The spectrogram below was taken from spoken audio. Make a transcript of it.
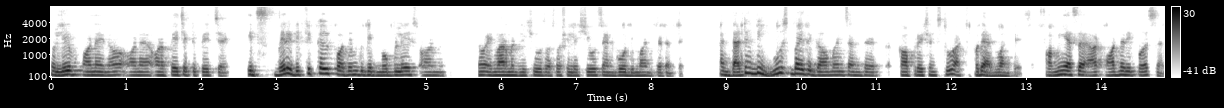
who live on a you know on a on a paycheck to paycheck it's very difficult for them to get mobilized on you know, environmental issues or social issues and go demand certain things. And that is being used by the governments and the corporations too for the advantage. For me as an ordinary person,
